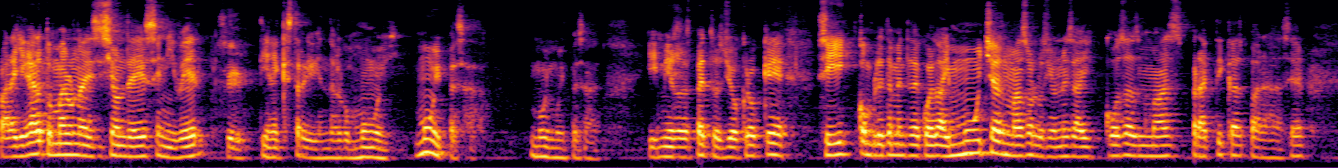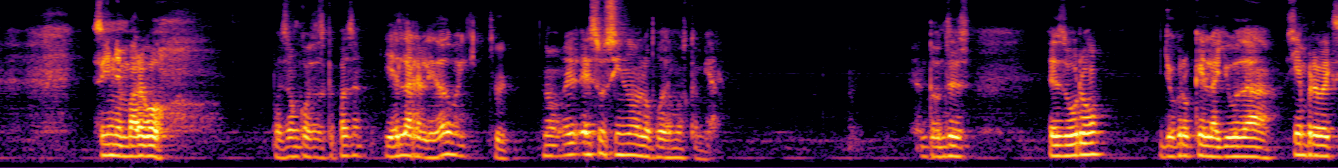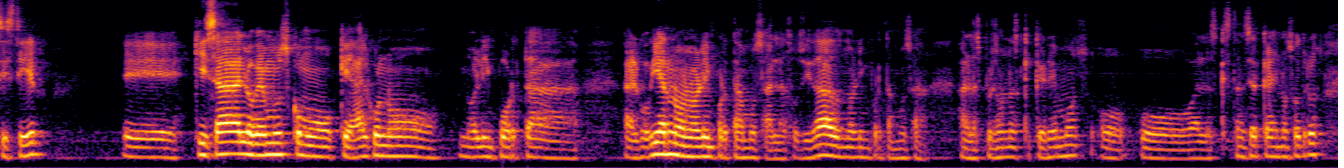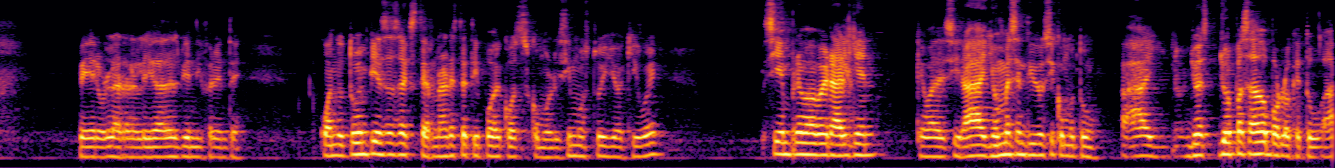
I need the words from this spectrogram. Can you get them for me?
Para llegar a tomar una decisión de ese nivel, Sí, tiene que estar viviendo algo muy, muy pesado. Muy, muy pesado. Y mis respetos, yo creo que sí, completamente de acuerdo. Hay muchas más soluciones, hay cosas más prácticas para hacer. Sin embargo, pues son cosas que pasan. Y es la realidad, güey. Sí. No, e- eso sí no lo podemos cambiar. Entonces, es duro. Yo creo que la ayuda siempre va a existir. Eh, quizá lo vemos como que algo no, no le importa al gobierno, no le importamos a la sociedad, no le importamos a, a las personas que queremos o, o a las que están cerca de nosotros, pero la realidad es bien diferente. Cuando tú empiezas a externar este tipo de cosas, como lo hicimos tú y yo aquí, güey, siempre va a haber alguien que va a decir, ay, yo me he sentido así como tú, ay, yo, yo he pasado por lo que tú,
